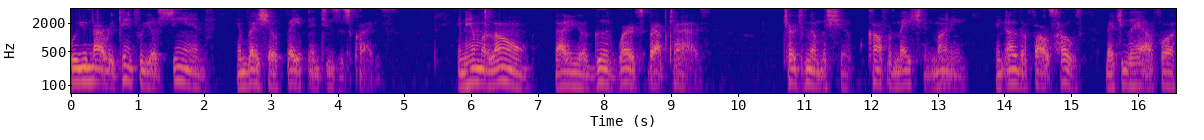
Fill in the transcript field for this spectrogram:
Will you not repent for your sin and place your faith in Jesus Christ. In Him alone, not in your good works, baptized, church membership, confirmation, money, and other false hopes that you have for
